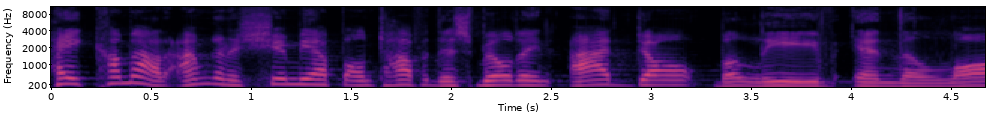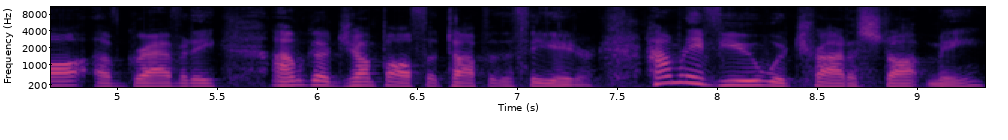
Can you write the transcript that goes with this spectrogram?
Hey, come out. I'm going to shimmy up on top of this building. I don't believe in the law of gravity. I'm going to jump off the top of the theater. How many of you would try to stop me?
